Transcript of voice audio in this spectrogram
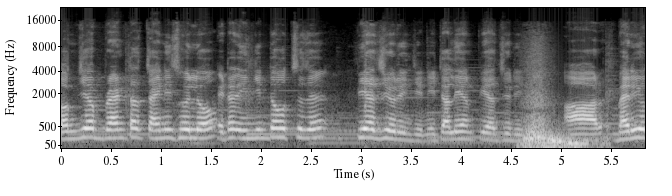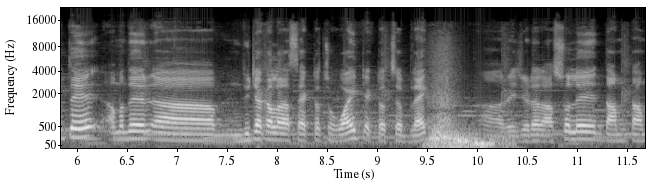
লংজিয়া ব্র্যান্ডটা চাইনিজ হইলেও এটার ইঞ্জিনটা হচ্ছে যে পিয়াজিওর ইঞ্জিন ইটালিয়ান পিয়াজিওর ইঞ্জিন। আর ভ্যারিওতে আমাদের দুইটা কালার আছে একটা হচ্ছে হোয়াইট একটা হচ্ছে ব্ল্যাক আর রেজেডার আসলে দাম টাম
